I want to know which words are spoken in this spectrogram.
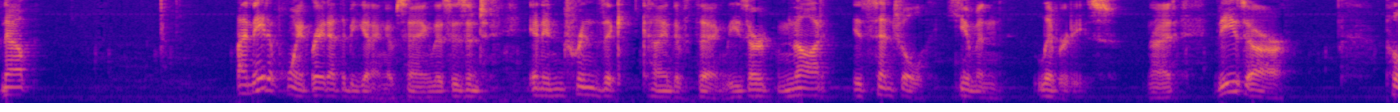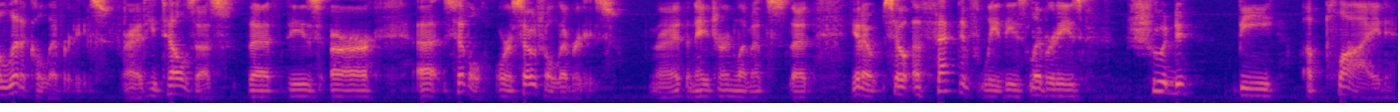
Now, I made a point right at the beginning of saying this isn't an intrinsic kind of thing. These are not essential human liberties, right? These are political liberties, right? He tells us that these are uh, civil or social liberties, right? The nature and limits that, you know, so effectively these liberties should be applied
